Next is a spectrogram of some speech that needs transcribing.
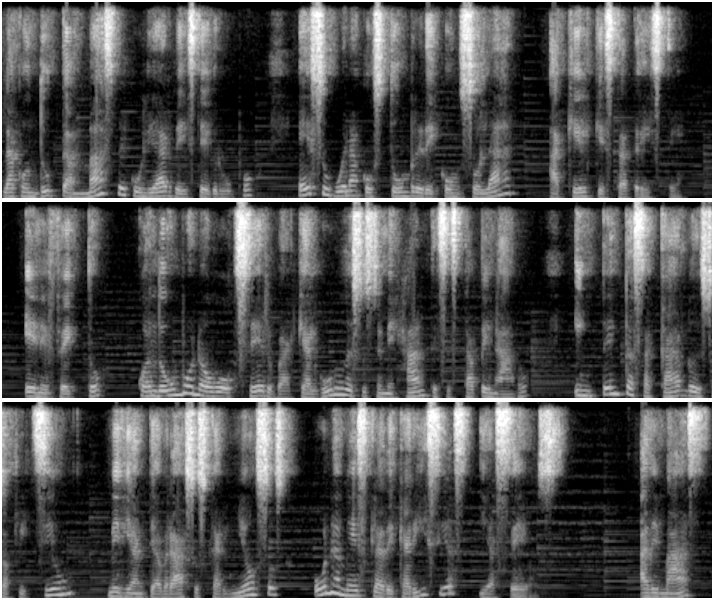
La conducta más peculiar de este grupo es su buena costumbre de consolar a aquel que está triste. En efecto, cuando un bonobo observa que alguno de sus semejantes está penado, intenta sacarlo de su aflicción mediante abrazos cariñosos, una mezcla de caricias y aseos. Además,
